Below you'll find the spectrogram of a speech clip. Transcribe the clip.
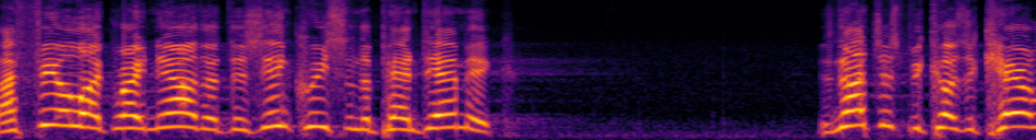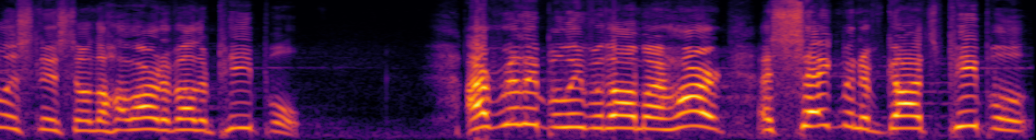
I feel like right now that this increase in the pandemic is not just because of carelessness on the part of other people. I really believe with all my heart a segment of God's people,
